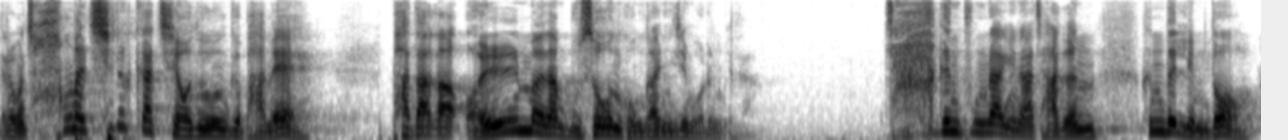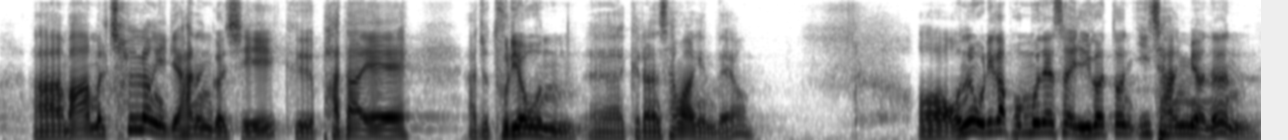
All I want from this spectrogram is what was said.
여러분 정말 칠흑같이 어두운 그 밤에 바다가 얼마나 무서운 공간인지 모릅니다. 작은 풍랑이나 작은 흔들림도 아, 마음을 철렁이게 하는 것이 그 바다의 아주 두려운 그런 상황인데요. 어, 오늘 우리가 본문에서 읽었던 이 장면은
